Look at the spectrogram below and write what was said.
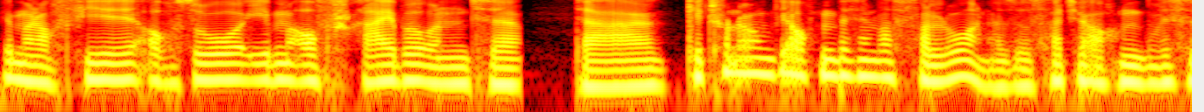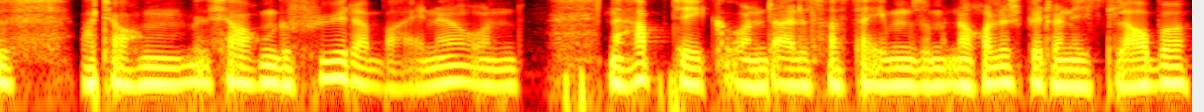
immer noch viel auch so eben aufschreibe und äh, da geht schon irgendwie auch ein bisschen was verloren. Also es hat ja auch ein gewisses, hat ja auch ein, ist ja auch ein Gefühl dabei, ne? Und eine Haptik und alles, was da eben so mit einer Rolle spielt. Und ich glaube,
